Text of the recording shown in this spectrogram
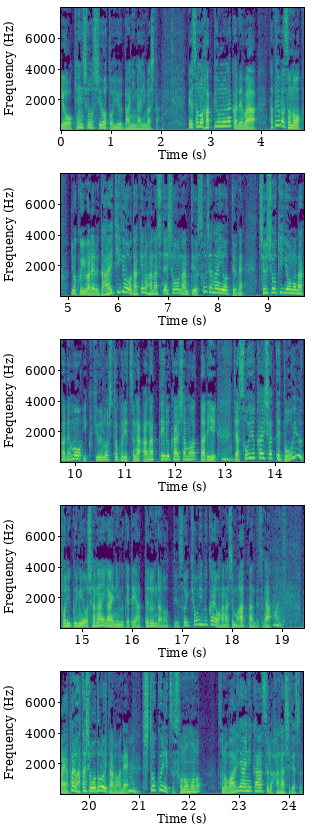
表、検証しようという場になりました。で、その発表の中では、例えばその、よく言われる大企業だけの話でしょうなんていう、そうじゃないよっていうね、中小企業の中でも育休の取得率が上がっている会社もあったり、うん、じゃあそういう会社ってどういう取り組みを社内外に向けてやってるんだろうっていう、そういう興味深いお話もあったんですが、はい、まあ、やっぱり私驚いたのはね、うん、取得率そのもの、その割合に関する話です。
